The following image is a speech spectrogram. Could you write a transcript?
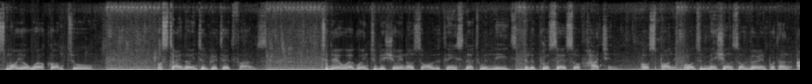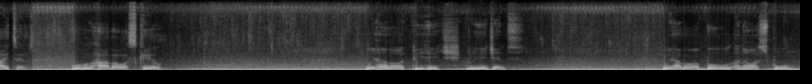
Once more, you're welcome to Austaino Integrated Farms. Today, we're going to be showing us some of the things that we need in the process of hatching or spawning. I want to mention some very important items. We will have our scale, we have our pH reagent, we have our bowl and our spoon,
